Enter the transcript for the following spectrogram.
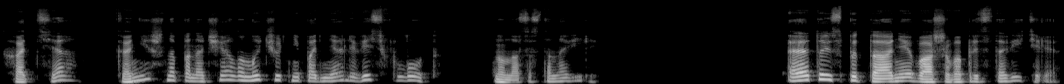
Хотя, конечно, поначалу мы чуть не подняли весь флот, но нас остановили. «Это испытание вашего представителя»,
